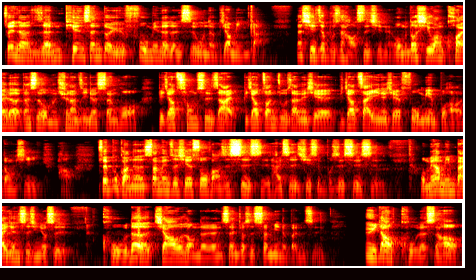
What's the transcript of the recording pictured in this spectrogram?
所以呢，人天生对于负面的人事物呢比较敏感。那其实这不是好事情呢。我们都希望快乐，但是我们却让自己的生活比较充斥在、比较专注在那些比较在意那些负面不好的东西。好，所以不管呢上面这些说法是事实还是其实不是事实，我们要明白一件事情，就是苦乐交融的人生就是生命的本质。遇到苦的时候，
